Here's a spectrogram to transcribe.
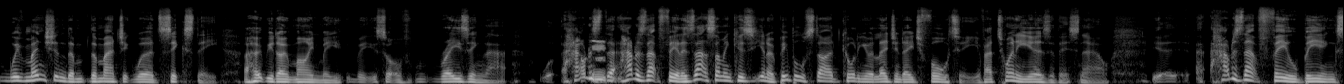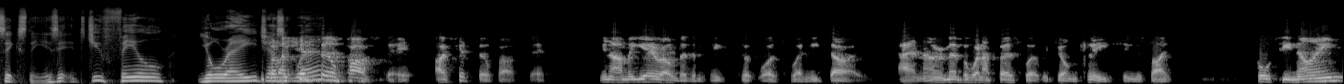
we've mentioned the, the magic word 60. I hope you don't mind me sort of raising that. How does Mm. that how does that feel? Is that something because you know people started calling you a legend age 40. You've had 20 years of this now. Uh, How does that feel being 60? Is it do you feel your age Well, as I it should were? feel past it. I should feel past it. You know, I'm a year older than Peter Cook was when he died. And I remember when I first worked with John Cleese, he was like 49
